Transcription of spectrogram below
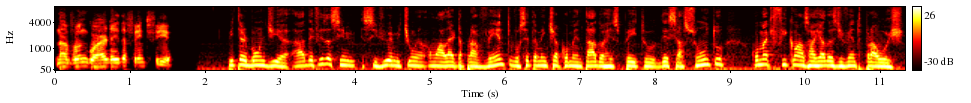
na vanguarda aí da frente fria. Peter, bom dia. A Defesa Civil emitiu um alerta para vento. Você também tinha comentado a respeito desse assunto. Como é que ficam as rajadas de vento para hoje?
